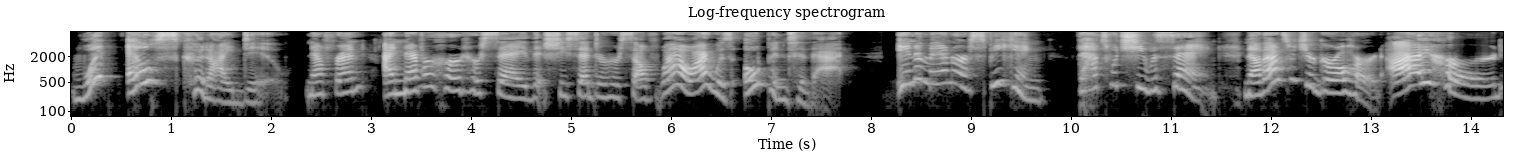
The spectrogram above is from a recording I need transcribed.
what else could I do? Now, friend, I never heard her say that she said to herself, Wow, I was open to that. In a manner of speaking, that's what she was saying. Now, that's what your girl heard. I heard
